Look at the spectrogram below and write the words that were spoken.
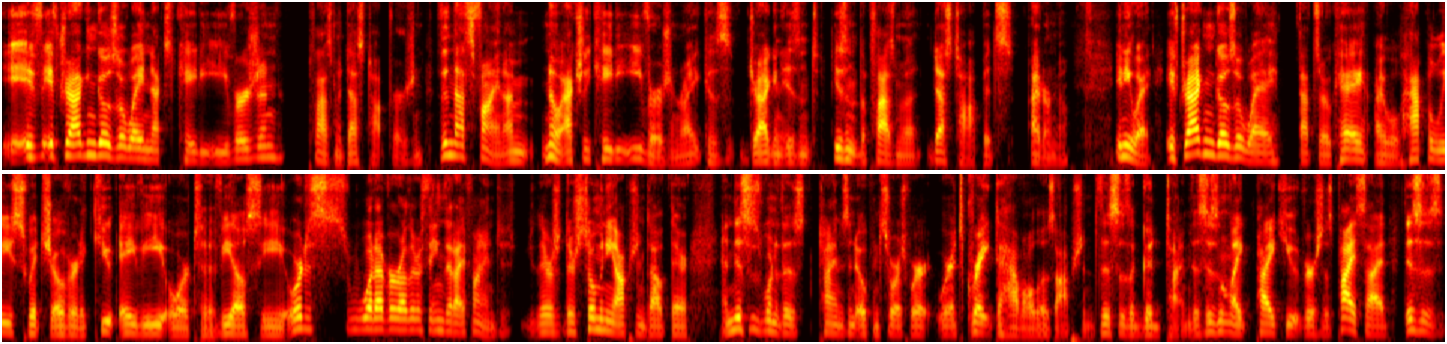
If if Dragon goes away next KDE version, plasma desktop version then that's fine i'm no actually kde version right because dragon isn't isn't the plasma desktop it's i don't know anyway if dragon goes away that's okay i will happily switch over to qt av or to vlc or to whatever other thing that i find there's there's so many options out there and this is one of those times in open source where where it's great to have all those options this is a good time this isn't like pyqt versus pyside this is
